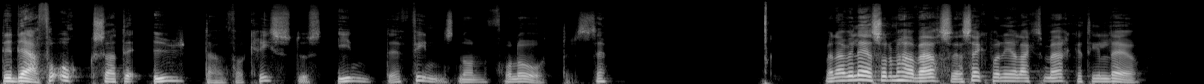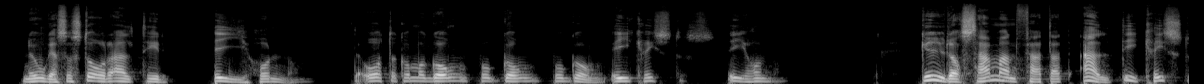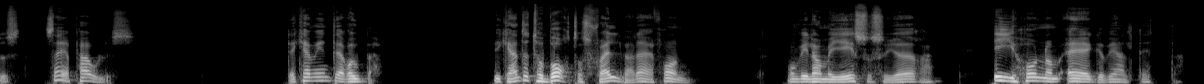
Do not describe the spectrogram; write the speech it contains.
Det är därför också att det utanför Kristus inte finns någon förlåtelse. Men när vi läser de här verserna, jag är säker på att ni har lagt märke till det noga, så står det alltid i honom. Det återkommer gång på gång på gång i Kristus, i honom. Gud har sammanfattat allt i Kristus, säger Paulus. Det kan vi inte rubba. Vi kan inte ta bort oss själva därifrån om vi vill ha med Jesus att göra. I honom äger vi allt detta.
